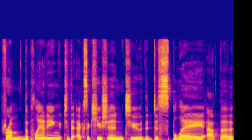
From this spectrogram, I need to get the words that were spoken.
From the planning to the execution to the display at the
